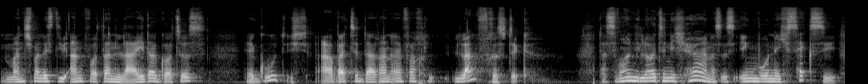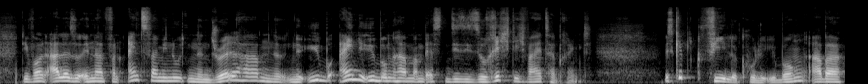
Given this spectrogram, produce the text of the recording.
Manchmal ist die Antwort dann leider Gottes, ja gut, ich arbeite daran einfach langfristig. Das wollen die Leute nicht hören. Das ist irgendwo nicht sexy. Die wollen alle so innerhalb von ein, zwei Minuten einen Drill haben, eine, eine, Übung, eine Übung haben am besten, die sie so richtig weiterbringt. Es gibt viele coole Übungen, aber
